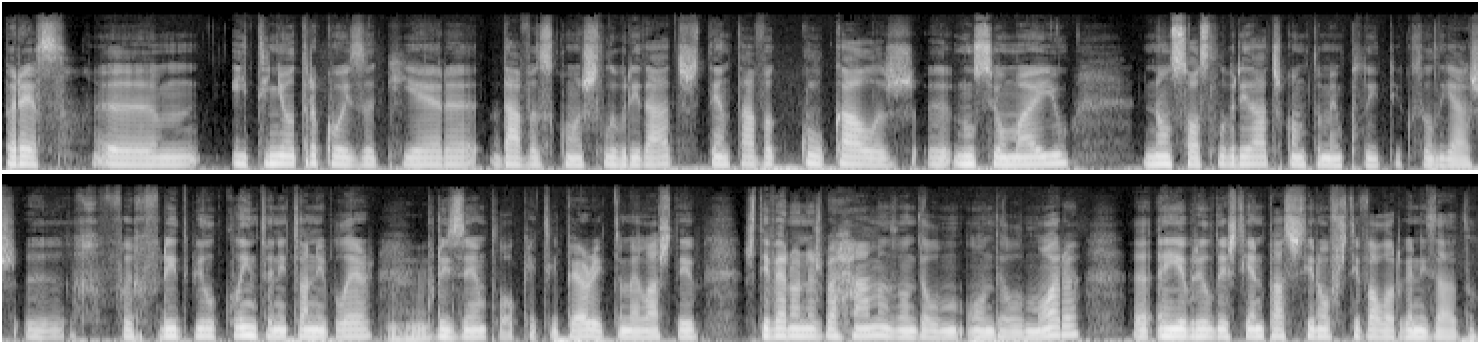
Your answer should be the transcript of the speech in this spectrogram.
Parece. Um, e tinha outra coisa que era dava-se com as celebridades, tentava colocá-las uh, no seu meio, não só celebridades como também políticos. Aliás, uh, foi referido Bill Clinton e Tony Blair, Uhum. por exemplo, ou Katy Perry, que também lá esteve, estiveram nas Bahamas, onde ele, onde ele mora, uh, em abril deste ano, para assistir a um festival organizado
